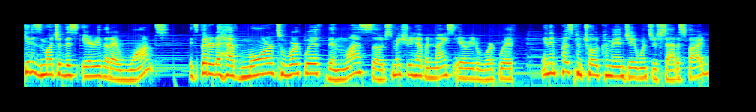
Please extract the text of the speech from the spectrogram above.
get as much of this area that I want. It's better to have more to work with than less, so just make sure you have a nice area to work with, and then press Ctrl or Command J once you're satisfied.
